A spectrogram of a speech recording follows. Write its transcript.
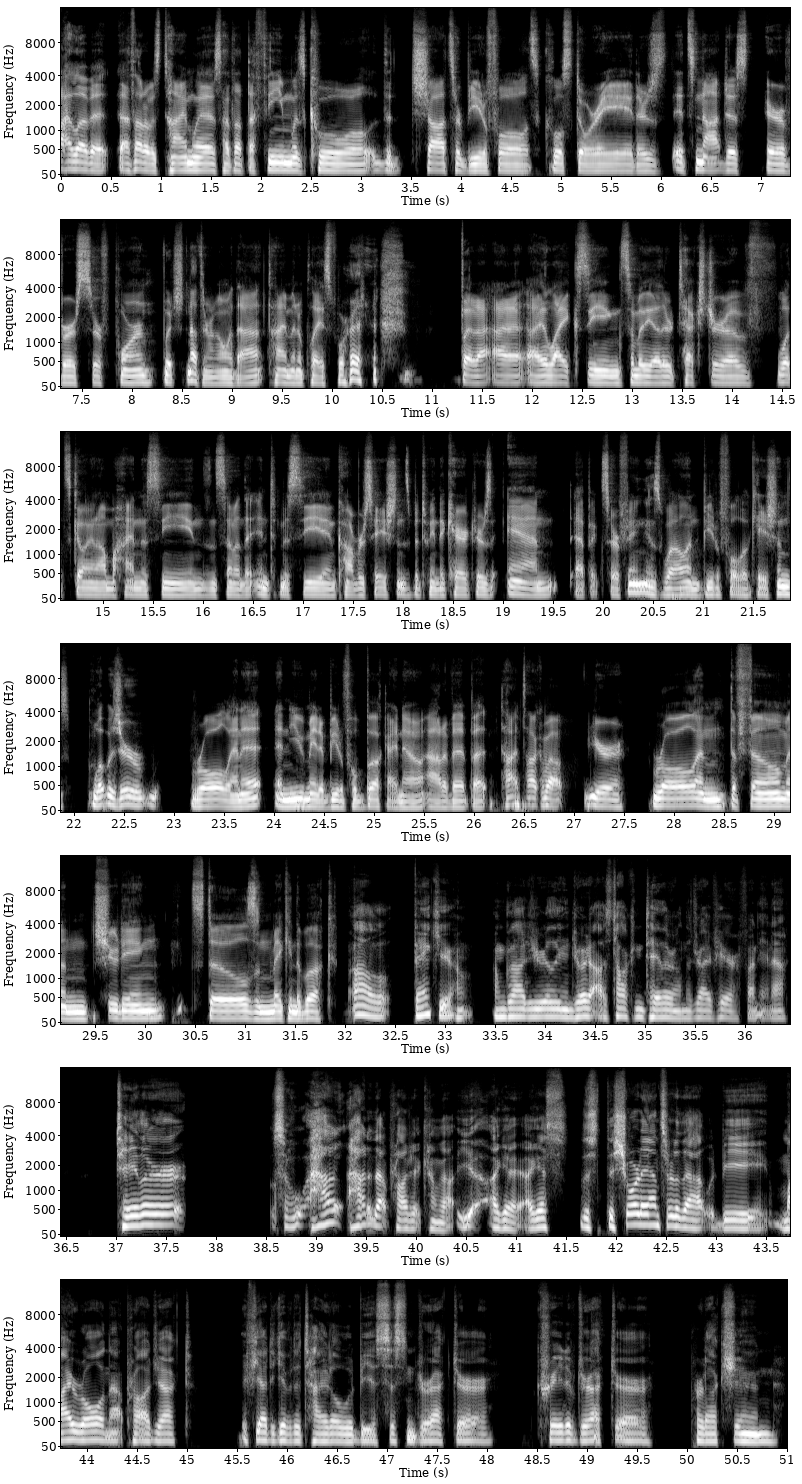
I love it. I thought it was timeless. I thought the theme was cool. The shots are beautiful. It's a cool story. There's it's not just Arrowverse surf porn, which nothing wrong with that. Time and a place for it. but I, I like seeing some of the other texture of what's going on behind the scenes and some of the intimacy and conversations between the characters and epic surfing as well in beautiful locations. What was your role in it? And you made a beautiful book, I know, out of it. But talk, talk about your role in the film and shooting stills and making the book. Oh, thank you. I'm glad you really enjoyed it. I was talking to Taylor on the drive here, funny enough. Taylor so how how did that project come about? Yeah, okay. I guess the the short answer to that would be my role in that project. If you had to give it a title, would be assistant director, creative director, production,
